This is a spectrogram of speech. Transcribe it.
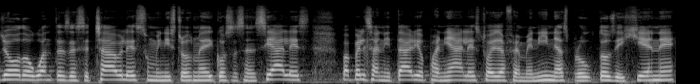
yodo, guantes desechables, suministros médicos esenciales, papel sanitario, pañales, toallas femeninas, productos de higiene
